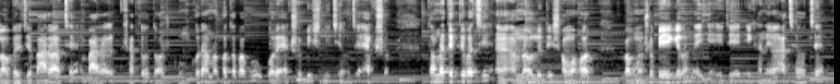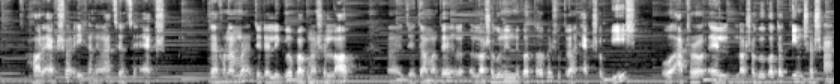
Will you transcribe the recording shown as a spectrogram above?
লবের যে বারো আছে, বারোর সাথেও দশ গুণ করে আমরা কত পাবো? উপরে একশো বিশ, নিচে হচ্ছে একশো। তো আমরা দেখতে পাচ্ছি আমরা অলরেডি সমহর ভগ্নাংশ পেয়ে গেলাম, এই এই যে এখানেও আছে হচ্ছে হর একশো, এখানেও আছে হচ্ছে একশো। তো এখন আমরা যেটা লিখব ভগ্নাংশের লব যেহেতু আমাদের লসাগু নির্ণয় করতে হবে, সুতরাং একশো বিশ ও আঠারো এর লসাগু কত তিনশো ষাট।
